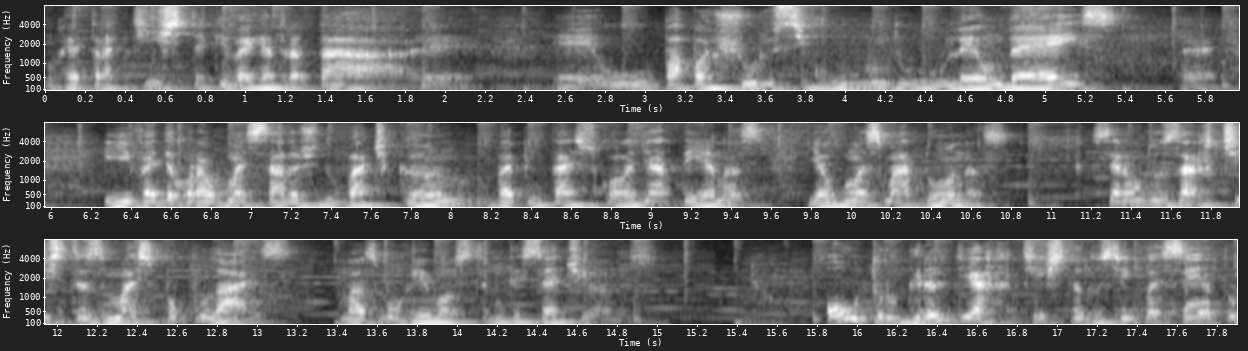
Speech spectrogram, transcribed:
um retratista que vai retratar é, é, o Papa Júlio II, o Leão X, né? e vai decorar algumas salas do Vaticano, vai pintar a Escola de Atenas e algumas Madonas. Será um dos artistas mais populares mas morreu aos 37 anos. Outro grande artista do Cinquecento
